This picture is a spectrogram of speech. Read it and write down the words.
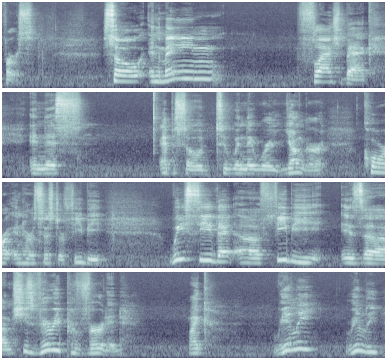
first. So in the main flashback in this episode to when they were younger, Cora and her sister Phoebe, we see that uh, Phoebe is, um, she's very perverted. Like, really? Really?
